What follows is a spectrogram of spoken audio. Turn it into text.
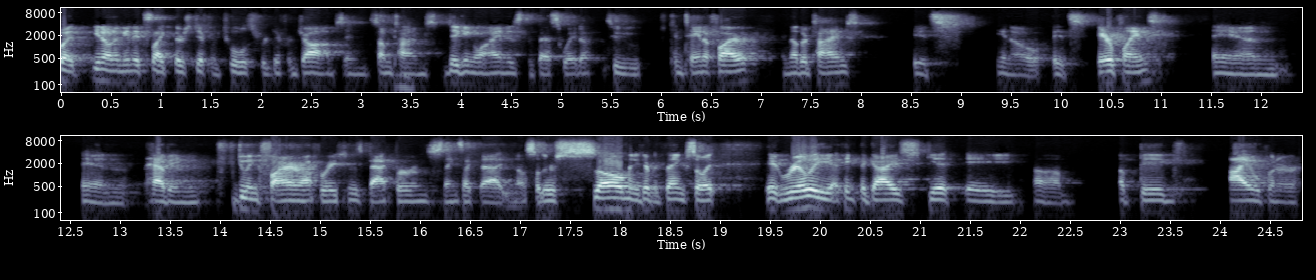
but you know what I mean. It's like there's different tools for different jobs, and sometimes digging line is the best way to to contain a fire and other times it's you know it's airplanes and and having doing fire operations back burns things like that you know so there's so many different things. So it it really i think the guys get a um, a big eye opener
